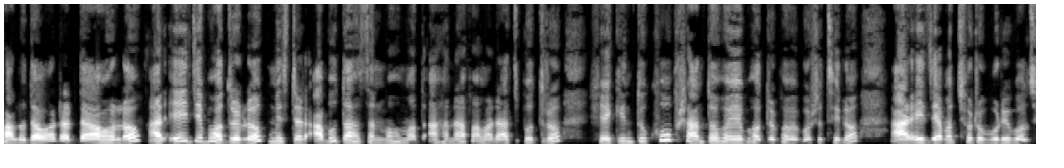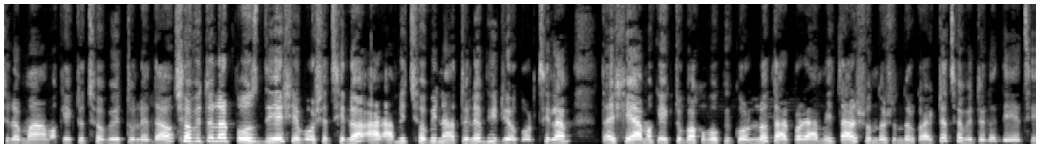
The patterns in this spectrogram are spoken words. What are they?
ফালুদা অর্ডার দেওয়া হলো। আর এই যে ভদ্রলোক মিস্টার আবু তাহসান মোহাম্মদ আহনাফ, আমার রাজপুত্র, সে কিন্তু খুব শান্ত হয়ে ভদ্রভাবে বসেছিল। আর এই যে আমার ছোট বুড়ি বলছিল, মা, আমাকে একটু ছবি তুলে দাও। ছবি তোলার পোজ দিয়ে সে বসেছিল আর আমি ছবি না তুলে ভিডিও করছিলাম, তাই সে আমাকে একটু বকাবকি করল। তারপরে আমি তার সুন্দর সুন্দর কয়েকটা ছবি তুলে দিয়েছি।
